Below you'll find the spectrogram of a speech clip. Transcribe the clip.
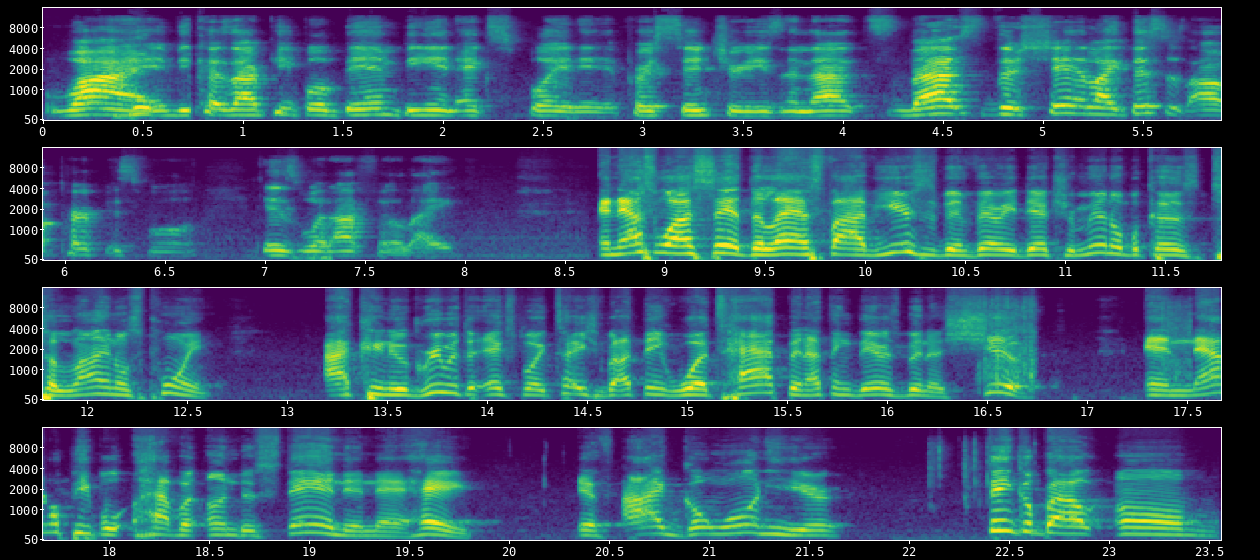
Why? Because our people been being exploited for centuries, and that's that's the shit. Like this is all purposeful, is what I feel like. and that's why I said the last five years has been very detrimental. Because to Lionel's point, I can agree with the exploitation, but I think what's happened, I think there's been a shift, and now people have an understanding that hey, if I go on here, think about um,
